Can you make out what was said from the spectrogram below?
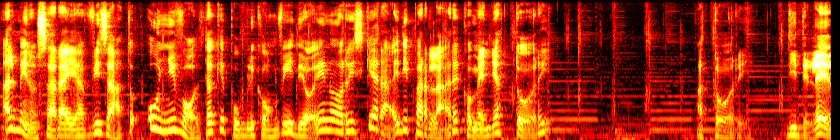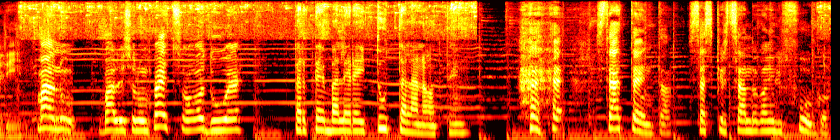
Almeno sarai avvisato ogni volta che pubblico un video e non rischierai di parlare come gli attori attori di The Lady. Manu, balli solo un pezzo o due? Per te ballerei tutta la notte. Stai attenta, stai scherzando con il fuoco.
